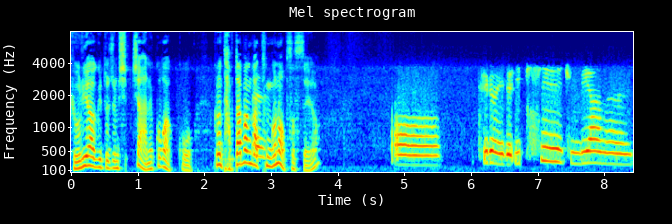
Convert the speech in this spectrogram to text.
교류하기도 좀 쉽지 않을 것 같고 그런 답답함 네. 같은 건 없었어요? 어, 지금 이제 입시 준비하는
